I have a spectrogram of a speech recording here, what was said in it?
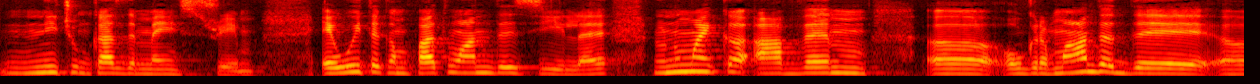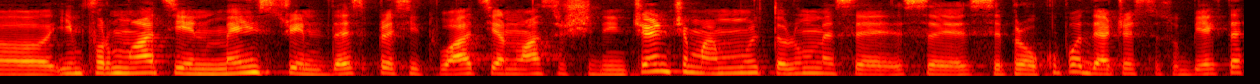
niciun caz de mainstream. E uite că în patru ani de zile, nu numai că avem uh, o grămadă de uh, informații în mainstream despre situația noastră și din ce în ce mai multă lume se, se, se preocupă de aceste subiecte,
